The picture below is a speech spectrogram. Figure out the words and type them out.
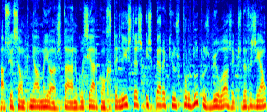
A Associação Pinhal Maior está a negociar com retalhistas e espera que os produtos biológicos da região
